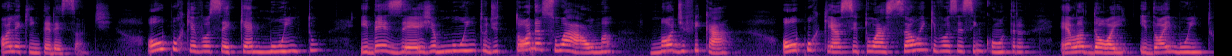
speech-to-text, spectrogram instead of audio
Olha que interessante. Ou porque você quer muito e deseja muito de toda a sua alma modificar, ou porque a situação em que você se encontra, ela dói e dói muito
